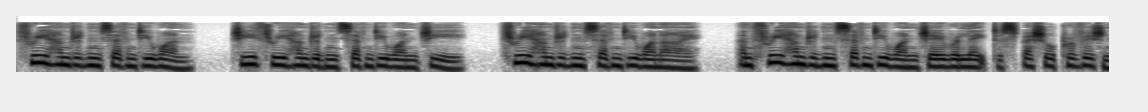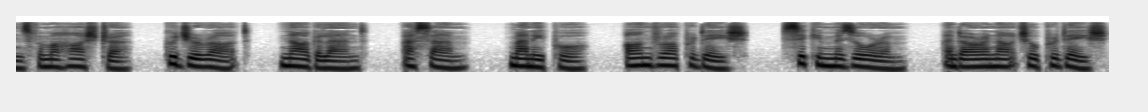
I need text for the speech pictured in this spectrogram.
371, G 371G, 371I, and 371J relate to special provisions for Maharashtra, Gujarat, Nagaland, Assam, Manipur, Andhra Pradesh, Sikkim Mizoram, and Arunachal Pradesh,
